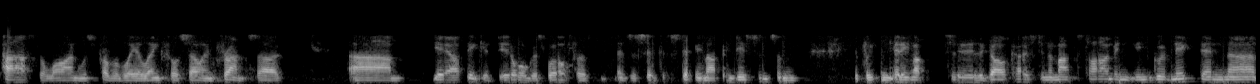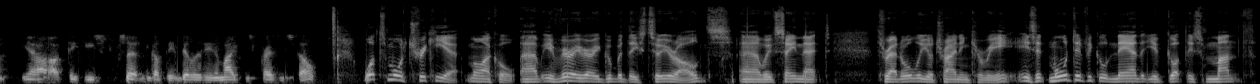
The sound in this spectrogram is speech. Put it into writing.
passed the line was probably a length or so in front. So. Um, yeah, I think it, it augurs well for, as I said, to step him up in distance. And if we can get him up to the Gold Coast in a month's time in, in good nick, then uh, you know I think he's certainly got the ability to make his presence felt. What's more trickier, Michael? Uh, you're very, very good with these two-year-olds. Uh, we've seen that throughout all of your training career. Is it more difficult now that you've got this month?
